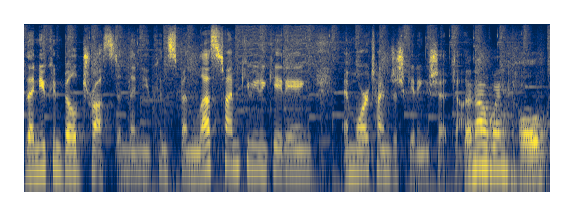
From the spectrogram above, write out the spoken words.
Then you can build trust and then you can spend less time communicating and more time just getting shit done. Then I went home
